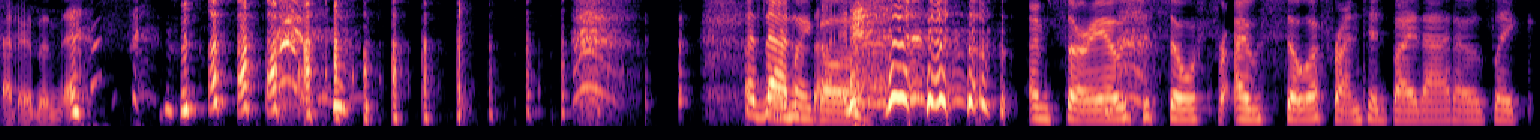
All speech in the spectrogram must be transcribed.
better than this. but that oh my aside. god I'm sorry. I was just so aff- I was so affronted by that. I was like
